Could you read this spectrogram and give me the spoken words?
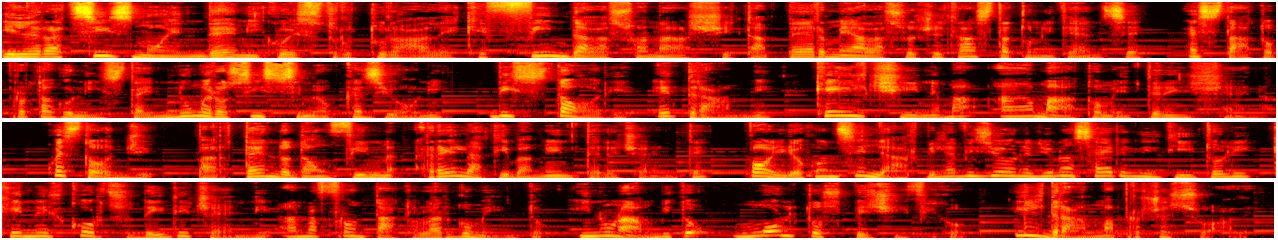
Il razzismo endemico e strutturale che fin dalla sua nascita permea la società statunitense è stato protagonista in numerosissime occasioni di storie e drammi che il cinema ha amato mettere in scena. Quest'oggi, partendo da un film relativamente recente, voglio consigliarvi la visione di una serie di titoli che nel corso dei decenni hanno affrontato l'argomento in un ambito molto specifico, il dramma processuale.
